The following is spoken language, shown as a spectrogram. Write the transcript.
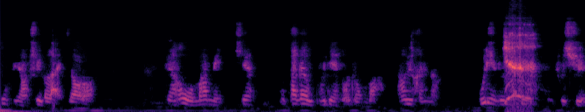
都很想睡个懒觉了。然后我妈每天大概五点多钟吧，然后又很冷，五点多钟就 出去，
